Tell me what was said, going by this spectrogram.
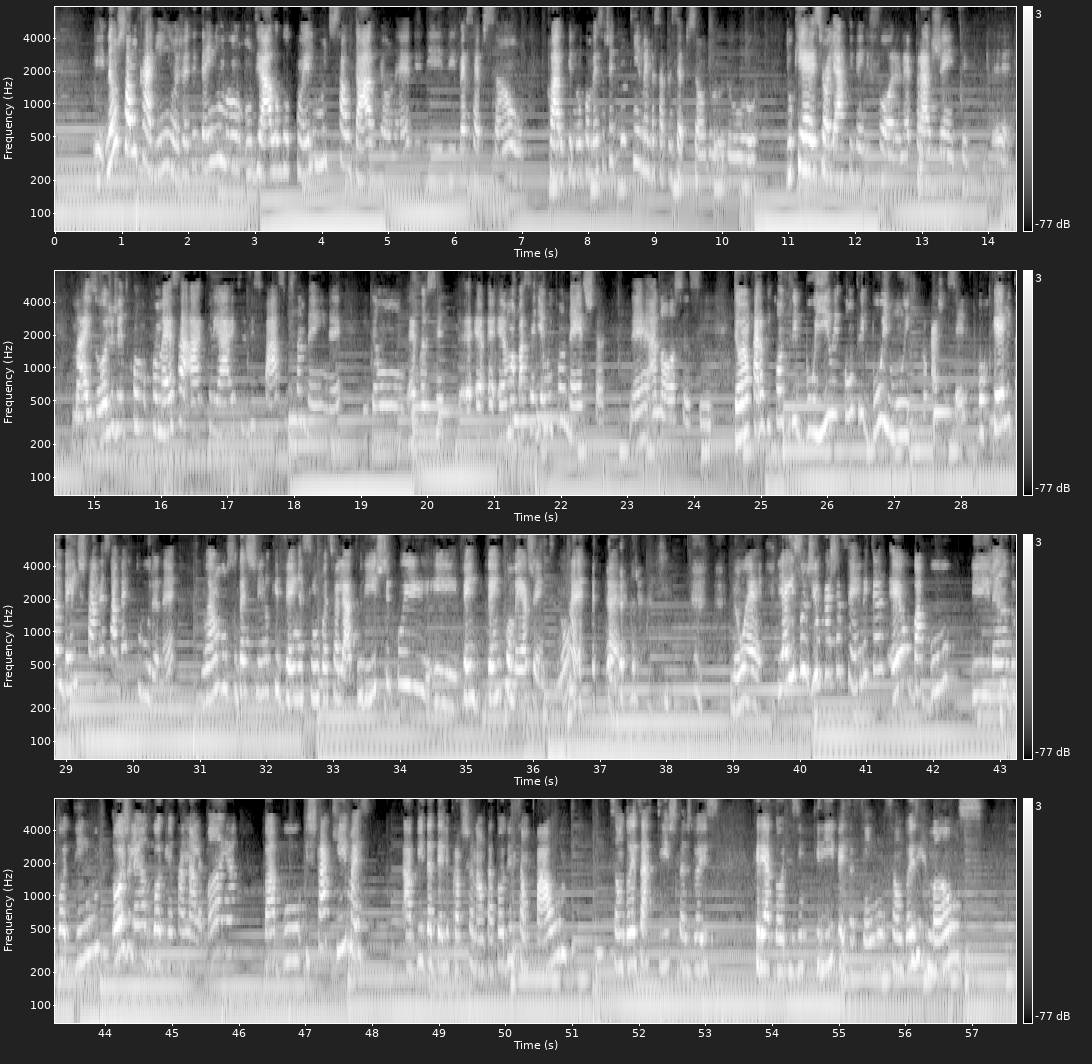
e não só um carinho, a gente tem um, diálogo com ele muito saudável, né? De, de, de, percepção. Claro que no começo a gente não tinha mesmo essa percepção do, do, do que é esse olhar que vem de fora, né? Pra gente. É, Mas hoje a gente começa a criar esses espaços também, né? Então, é, você, é, é, é uma parceria muito honesta, né? A nossa, assim. Então, é um cara que contribuiu e contribui muito para o Caixa Cênico, porque ele também está nessa abertura, né? Não é um sudestino que vem assim com esse olhar turístico e, e vem, vem comer a gente. Não é. é. Não é. E aí surgiu Caixa Cênica, eu, Babu e Leandro Godinho. Hoje o Leandro Godinho está na Alemanha, Babu está aqui, mas a vida dele profissional está toda em São Paulo. São dois artistas, dois criadores incríveis, assim, são dois irmãos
